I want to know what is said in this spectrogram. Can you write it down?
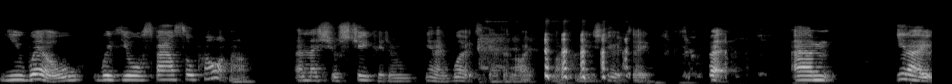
you will with your spouse or partner unless you're stupid and you know work together like like me and Stuart do. But um, you know,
